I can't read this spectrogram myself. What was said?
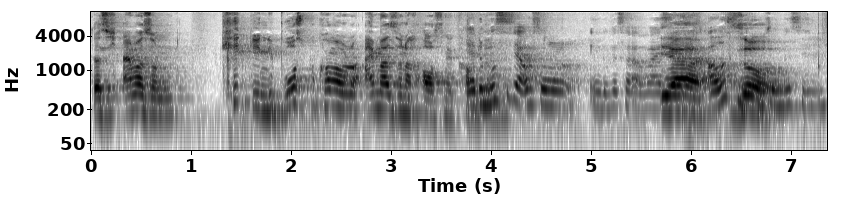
dass ich einmal so einen Kick gegen die Brust bekommen habe und einmal so nach außen gekommen Ja, du musstest ja auch so in gewisser Weise Ja, nach außen so. und so ein bisschen.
